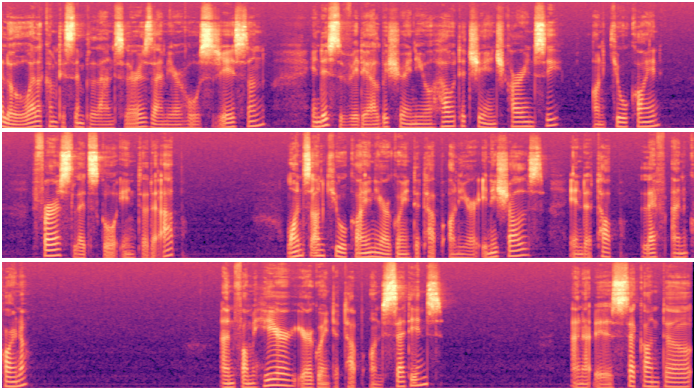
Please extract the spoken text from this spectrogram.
Hello, welcome to Simple Answers. I'm your host Jason. In this video, I'll be showing you how to change currency on KuCoin. First, let's go into the app. Once on KuCoin, you're going to tap on your initials in the top left hand corner. And from here, you're going to tap on settings and at the second uh,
